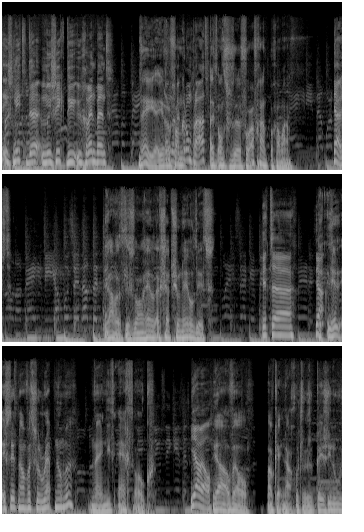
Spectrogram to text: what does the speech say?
dit is niet de muziek die u gewend bent. Nee, eh, eerder van de krompraat. het ons eh, voorafgaand programma. Juist. Ja, dat is wel heel exceptioneel dit. Dit, eh ja. Eh, is dit nou wat ze rap noemen? Nee, niet echt ook. Jawel. Ja, ofwel. Oké, nou goed, dan kun je zien hoe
